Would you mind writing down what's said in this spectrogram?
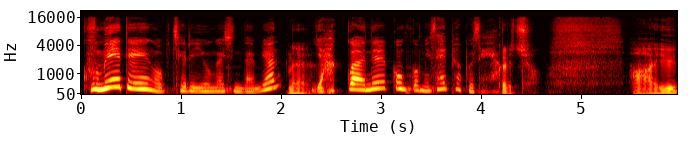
구매 대행 업체를 이용하신다면 네. 약관을 꼼꼼히 살펴보세요. 그렇죠. 아, 이게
